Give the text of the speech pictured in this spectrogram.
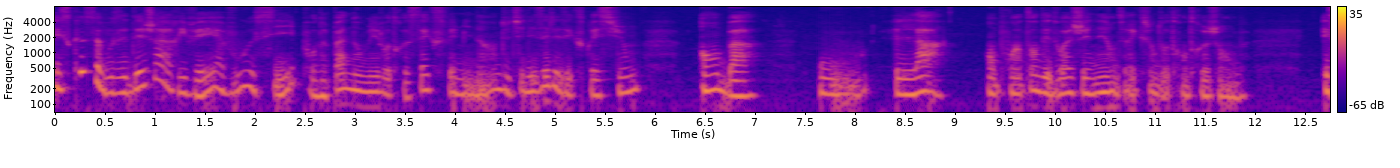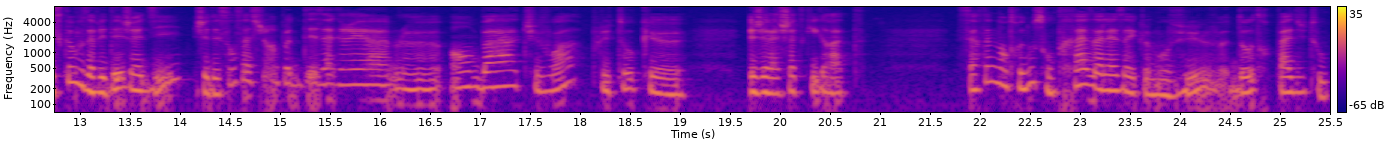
Est-ce que ça vous est déjà arrivé, à vous aussi, pour ne pas nommer votre sexe féminin, d'utiliser les expressions en bas ou là en pointant des doigts gênés en direction de votre entrejambe? Est-ce que vous avez déjà dit j'ai des sensations un peu désagréables en bas, tu vois, plutôt que j'ai la chatte qui gratte? Certaines d'entre nous sont très à l'aise avec le mot vulve, d'autres pas du tout.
